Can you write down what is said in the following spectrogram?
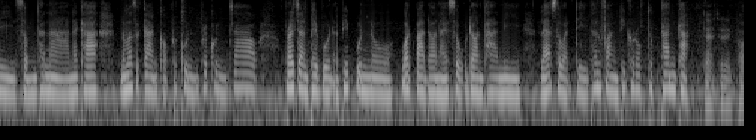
นีสนทนานะคะนมัสการขอบพระคุณพระคุณเจ้า พระอาจารย์ไพบุญอภิปุลโน วัดป่าดอนหายสุดอนธานี และสวัสดีท่านฟังที่เคารพทุกท่านค่ะเจริญพร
